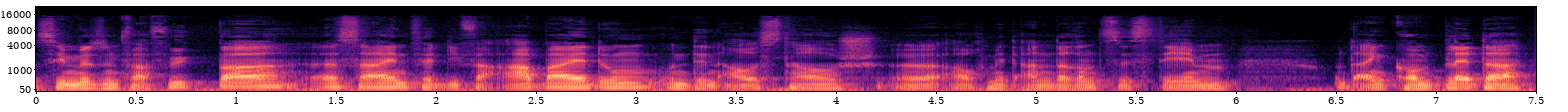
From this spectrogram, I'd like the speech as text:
Sie müssen verfügbar äh, sein für die Verarbeitung und den Austausch äh, auch mit anderen Systemen. Und ein kompletter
